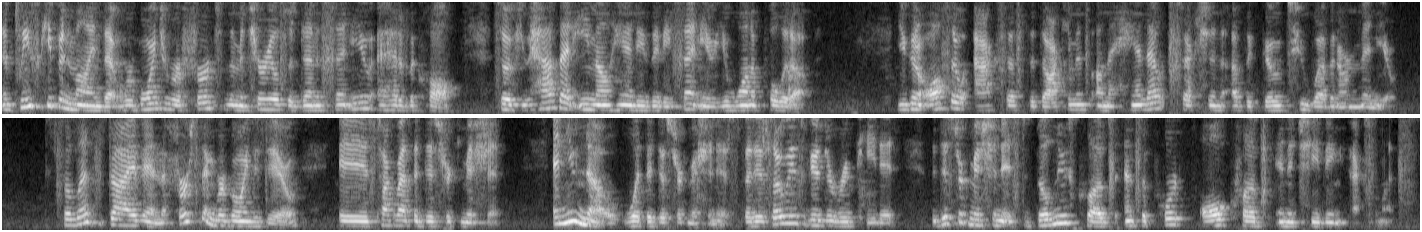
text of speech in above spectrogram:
And please keep in mind that we're going to refer to the materials that Dennis sent you ahead of the call. So if you have that email handy that he sent you, you'll want to pull it up. You can also access the documents on the handout section of the GoToWebinar menu. So let's dive in. The first thing we're going to do is talk about the district mission. And you know what the district mission is, but it's always good to repeat it. The district mission is to build new clubs and support all clubs in achieving excellence.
